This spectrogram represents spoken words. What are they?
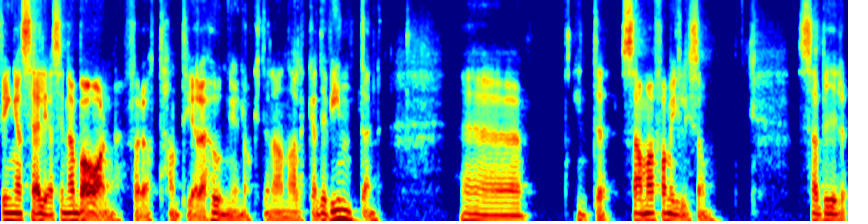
tvingas sälja sina barn för att hantera hungern och den analkade vintern. Eh, inte samma familj som Sabir,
